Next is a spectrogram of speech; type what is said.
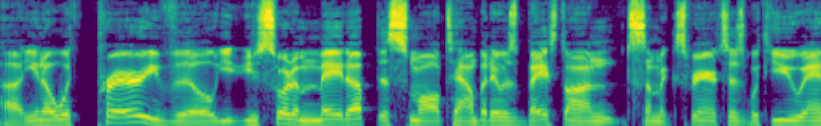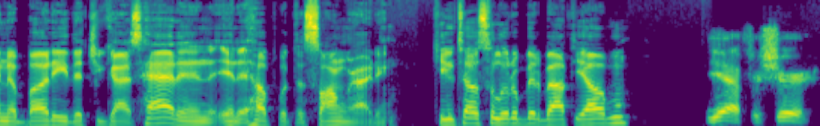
Uh, you know, with Prairieville, you, you, sort of made up this small town, but it was based on some experiences with you and a buddy that you guys had, and, and it helped with the songwriting. Can you tell us a little bit about the album? Yeah, for sure.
